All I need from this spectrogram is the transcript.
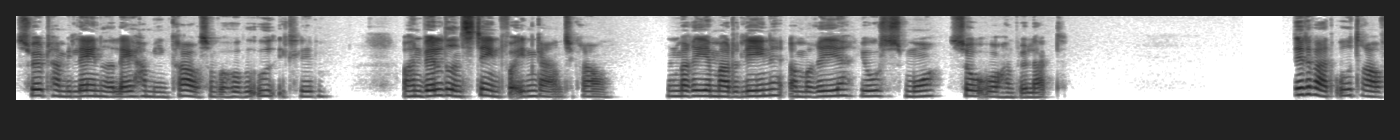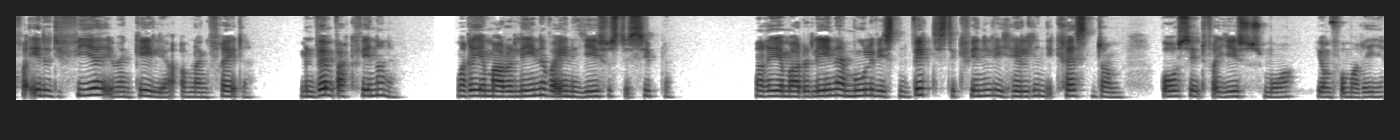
svøbte ham i lagenet og lagde ham i en grav, som var hugget ud i klippen. Og han væltede en sten for indgangen til graven. Men Maria Magdalene og Maria, Josefs mor, så, hvor han blev lagt. Dette var et uddrag fra et af de fire evangelier om langfredag. Men hvem var kvinderne? Maria Magdalene var en af Jesus' disciple. Maria Magdalene er muligvis den vigtigste kvindelige helgen i kristendommen, bortset fra Jesus mor, Jomfru Maria.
